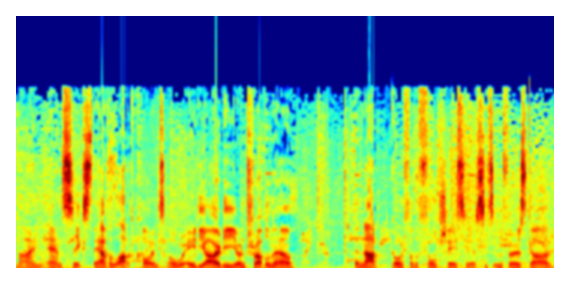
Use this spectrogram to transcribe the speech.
9 and 6. They have a lot of coins. Oh, ADRD, you're in trouble now. They're not going for the full chase here. Since Uther is gone,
